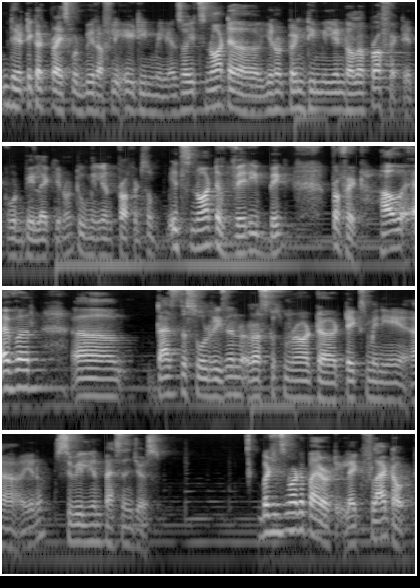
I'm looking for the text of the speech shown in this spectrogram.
their ticket price would be roughly 18 million. So it's not a you know 20 million dollar profit. It would be like you know 2 million profit. So it's not a very big profit. However uh, that's the sole reason Roscosmonaut uh, takes many uh, you know civilian passengers. But it's not a priority like flat out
